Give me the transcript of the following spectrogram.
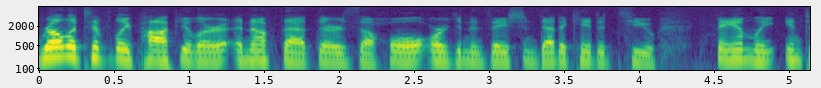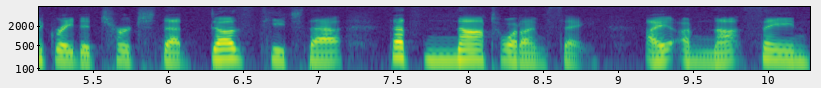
relatively popular enough that there's a whole organization dedicated to family integrated church that does teach that. That's not what I'm saying. I, I'm not saying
